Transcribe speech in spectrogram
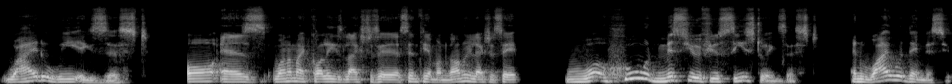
why do we exist? Or as one of my colleagues likes to say, Cynthia Montgomery likes to say, who would miss you if you ceased to exist? And why would they miss you?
